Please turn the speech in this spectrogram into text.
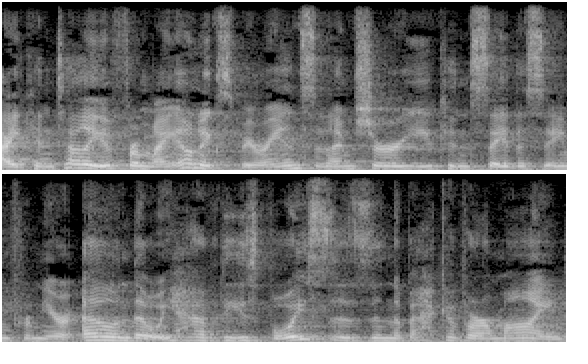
I can tell you from my own experience, and I'm sure you can say the same from your own, that we have these voices in the back of our mind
